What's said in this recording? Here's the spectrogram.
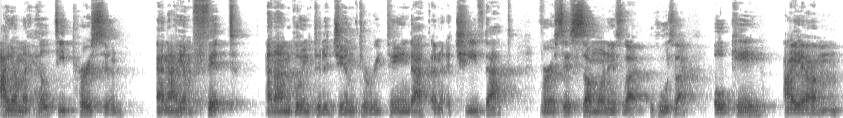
I am a healthy person and I am fit, and I'm going to the gym to retain that and achieve that, versus someone is like who's like, okay, I am um,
